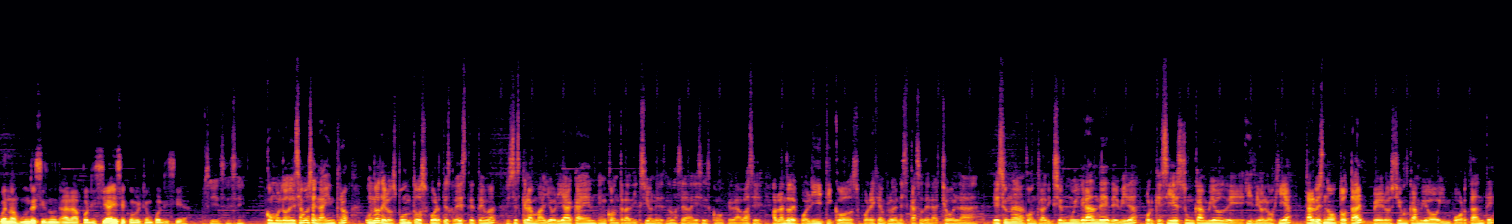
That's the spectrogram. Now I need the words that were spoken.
bueno, un decir ¿no? a la policía y se convirtió en policía. Sí, sí, sí. Como lo decíamos en la intro, uno de los puntos fuertes de este tema pues es que la mayoría caen en contradicciones, ¿no? O sea, esa es como que la base. Hablando de políticos, por ejemplo, en este caso de la chola, es una contradicción muy grande de vida porque sí es un cambio de ideología, tal vez no total, pero sí un cambio importante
